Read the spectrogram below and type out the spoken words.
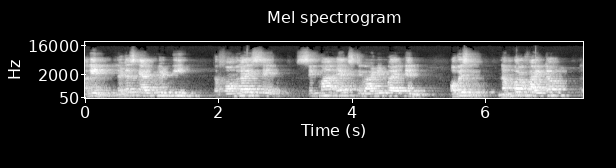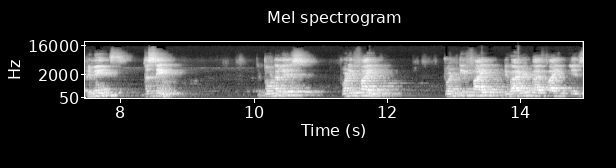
again let us calculate mean the formula is same sigma x divided by n obviously number of item remains the same total is twenty five 25 divided by 5 is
